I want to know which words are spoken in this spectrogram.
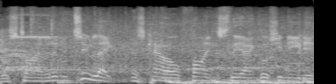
This time a little too late as Carol finds the angle she needed.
